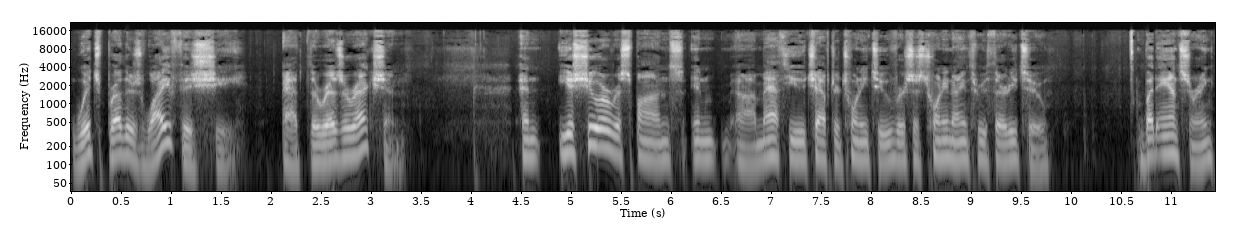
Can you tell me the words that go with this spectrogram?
which brother's wife is she at the resurrection? And Yeshua responds in uh, Matthew chapter 22, verses 29 through 32. But answering,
